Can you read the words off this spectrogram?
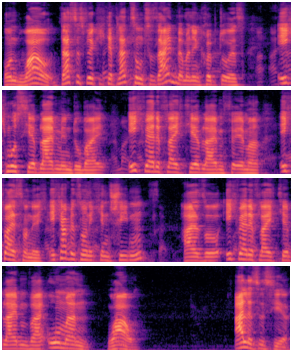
Und wow, das ist wirklich der Platz, um zu sein, wenn man in Krypto ist. Ich muss hier bleiben in Dubai. Ich werde vielleicht hier bleiben für immer. Ich weiß noch nicht. Ich habe jetzt noch nicht entschieden. Also, ich werde vielleicht hier bleiben, weil, oh Mann, wow. Alles ist hier.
